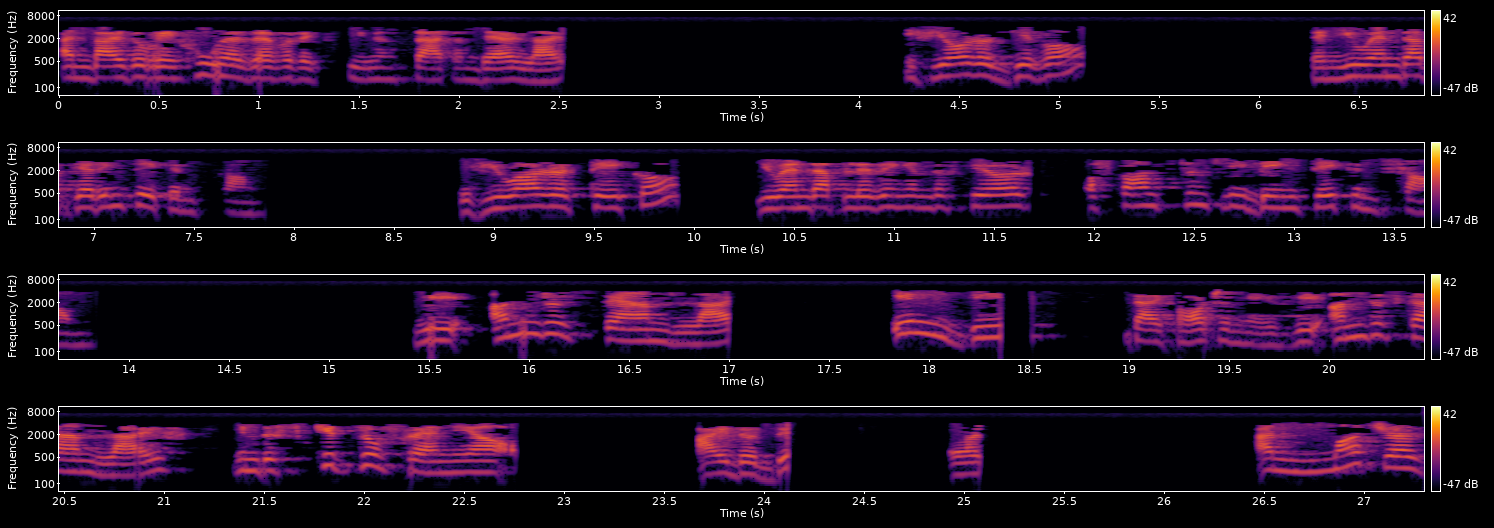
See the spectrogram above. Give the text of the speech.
And by the way, who has ever experienced that in their life? If you're a giver, then you end up getting taken from. If you are a taker, you end up living in the fear of constantly being taken from. We understand life in these dichotomies. We understand life in the schizophrenia either this or. that. and much as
